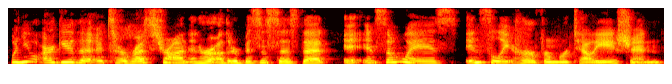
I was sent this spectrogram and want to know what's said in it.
When you argue that it's her restaurant and her other businesses that, in some ways, insulate her from retaliation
